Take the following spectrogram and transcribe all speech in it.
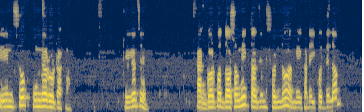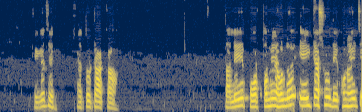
তিনশো পনেরো টাকা। ঠিক আছে? এক গড় পর দশমিক, তার জন্য শূন্য আমি এখানে ই করে দিলাম। ঠিক আছে? এত টাকা। তাহলে প্রথমে হলো এইটা সুদ এখন হয়েছে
